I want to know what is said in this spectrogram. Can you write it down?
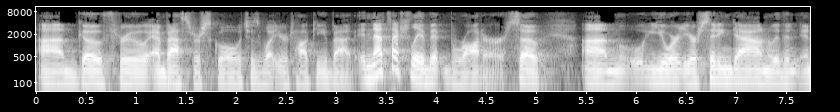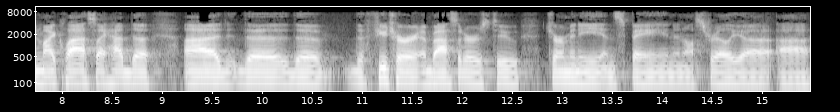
um, go through ambassador school, which is what you're talking about, and that's actually a bit broader. So um, you're you're sitting down with in, in my class. I had the uh, the the the future ambassadors to Germany and Spain and Australia. Uh,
